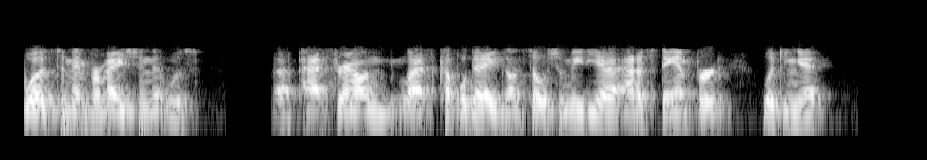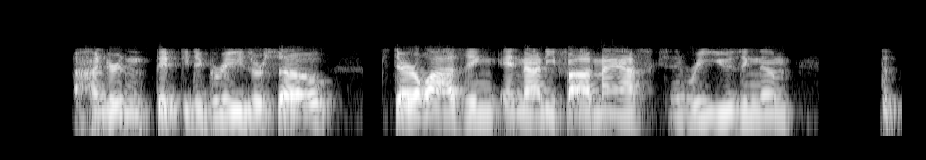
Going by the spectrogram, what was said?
was some information that was uh, passed around last couple days on social media out of Stanford, looking at 150 degrees or so, sterilizing N95 masks and reusing them. The,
